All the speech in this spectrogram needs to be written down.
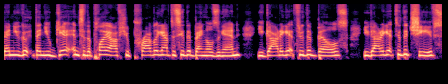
then you then you get into the playoffs. You probably gonna have to see the Bengals again. You got to get through the Bills. You got to get through the Chiefs.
